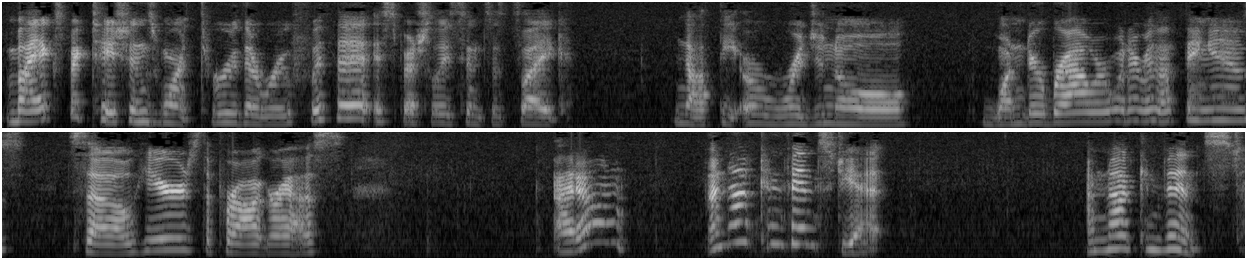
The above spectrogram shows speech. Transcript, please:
my expectations weren't through the roof with it, especially since it's like not the original Wunderbrow or whatever that thing is. So here's the progress. I don't, I'm not convinced yet. I'm not convinced.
